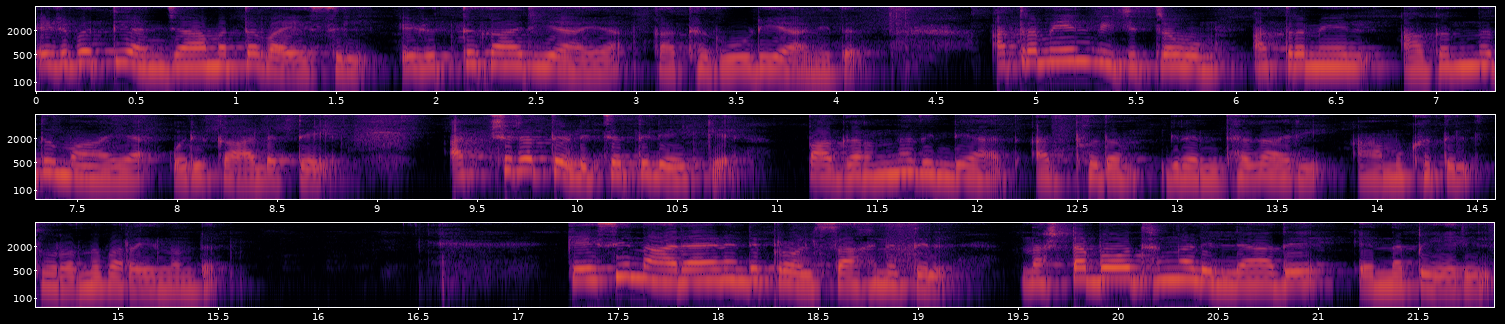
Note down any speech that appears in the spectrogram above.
എഴുപത്തി അഞ്ചാമത്തെ വയസ്സിൽ എഴുത്തുകാരിയായ കഥ കൂടിയാണിത്. അത്രമേൽ വിചിത്രവും അത്രമേൽ അകന്നതുമായ ഒരു കാലത്തെ അക്ഷര തെളിച്ചത്തിലേക്ക് പകർന്നതിന്റെ അത്ഭുതം ഗ്രന്ഥകാരി ആമുഖത്തിൽ തുറന്നു പറയുന്നുണ്ട്. കെ സി നാരായണന്റെ പ്രോത്സാഹനത്തിൽ നഷ്ടബോധങ്ങളില്ലാതെ എന്ന പേരിൽ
